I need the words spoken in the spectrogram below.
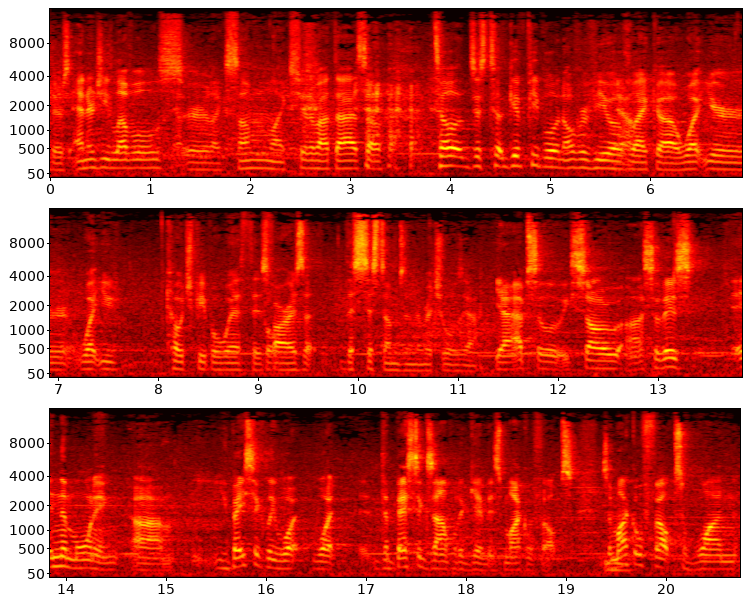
there's energy levels or like some like shit about that. So tell just to give people an overview of Yeah. like uh, what you're what you coach people with as far as the, the systems and the rituals. Yeah. Yeah, absolutely. So, uh, so there's in the morning. Um, you basically what what the best example to give is Michael Phelps. So Michael Phelps won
